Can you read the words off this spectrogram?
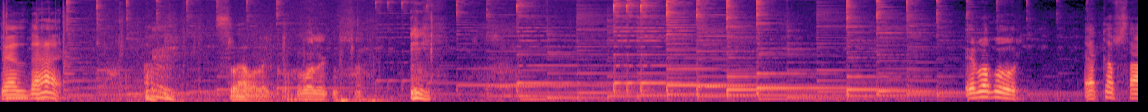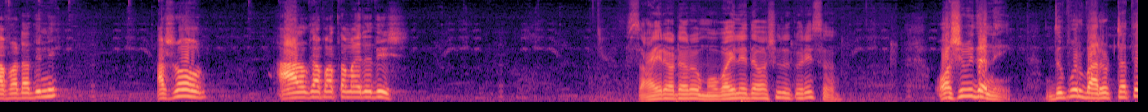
তেজ দেখায়? আসসালামু আলাইকুম। ওয়ালাইকুম আসসালাম। এ বকর এক কাপ চা ফাটা দিনি। আর শোন আলগা পাতা মাইরে দিস। চায়ের অর্ডারও মোবাইলে দেওয়া শুরু করেছ? অসুবিধা নেই। দুপুর বারোটাতে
